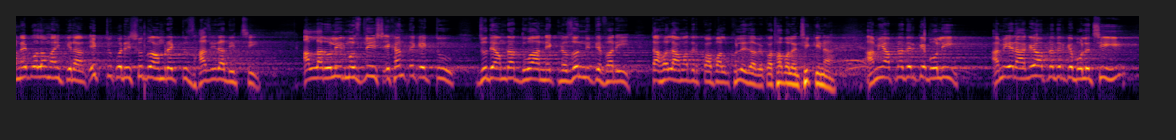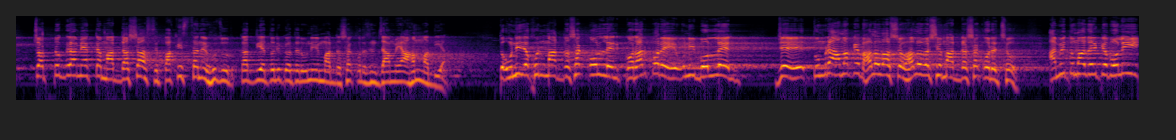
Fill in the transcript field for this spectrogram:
অনেক ওলামাই কিরাম। একটু করে শুধু আমরা একটু হাজিরা দিচ্ছি। আল্লাহর অলির মজলিস, এখান থেকে একটু যদি আমরা দোয়া নেক নজর নিতে পারি, তাহলে আমাদের কপাল খুলে যাবে। কথা বলেন ঠিক কিনা? আমি আপনাদেরকে বলি, আমি এর আগেও আপনাদেরকে বলেছি, চট্টগ্রামে একটা মাদ্রাসা আছে, পাকিস্তানের হুজুর কাদিয়া তরিকতের, উনি মাদ্রাসা করেছেন জামে আহম্মাদিয়া। তো উনি যখন মাদ্রাসা করলেন, করার পরে উনি বললেন যে, তোমরা আমাকে ভালোবাসো, ভালোবেসে মাদ্রাসা করেছ। আমি তোমাদেরকে বলি,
